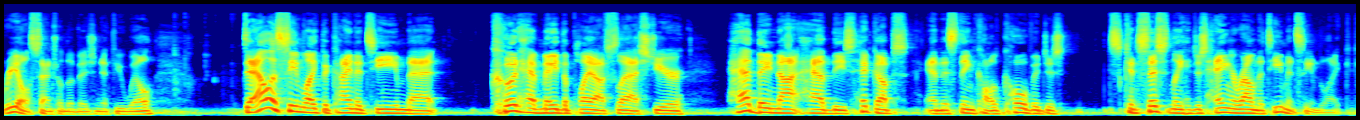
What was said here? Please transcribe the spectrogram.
real Central Division, if you will. Dallas seemed like the kind of team that could have made the playoffs last year had they not had these hiccups and this thing called COVID just consistently just hanging around the team. It seemed like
